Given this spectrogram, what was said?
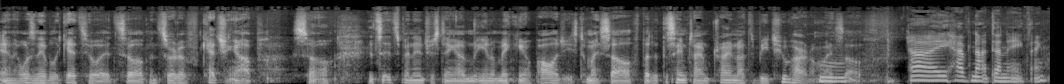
and I wasn't able to get to it. So I've been sort of catching up. So it's it's been interesting. I'm you know making apologies to myself, but at the same time trying not to be too hard on mm. myself. I have not done anything.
